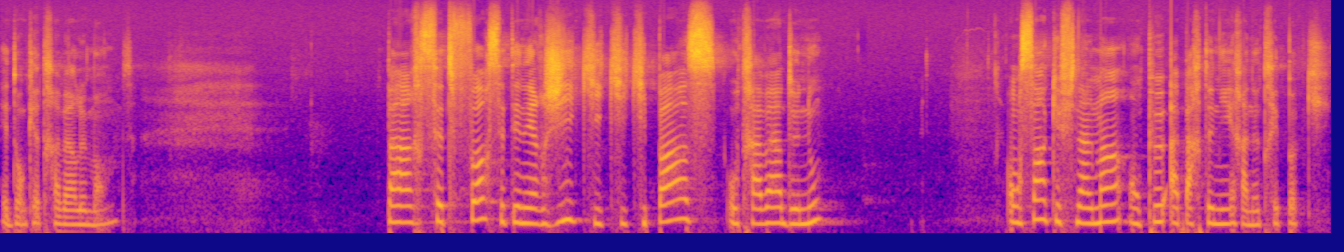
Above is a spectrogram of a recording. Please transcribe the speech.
et donc à travers le monde. Par cette force, cette énergie qui passe au travers de nous, on sent que finalement, on peut appartenir à notre époque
